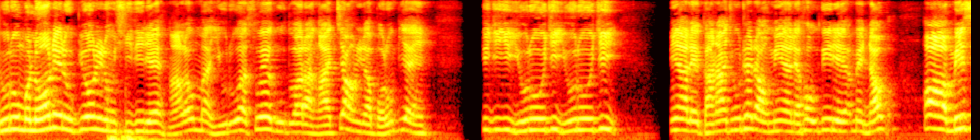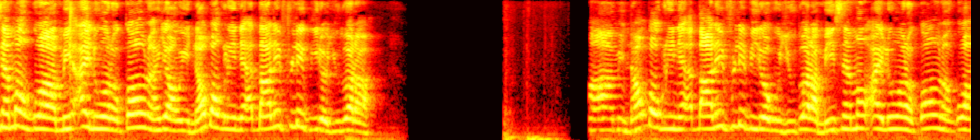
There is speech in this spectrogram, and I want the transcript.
ယူရိုမလောနေလို့ပြောနေတော့ရှိသေးတယ်ငါလုံးမှယူရိုကဆွဲကူသွားတာငါကြောက်နေတာဘောလုံးပြတ်ရင်ကြီးကြီးကြီးယူရိုကြီးယူရိုကြီးမင်းကလည်းဂါနာချိုထက်တောင်မင်းကလည်းဟုတ်သေးတယ်အမေနောက်ဟာမေဆန်မောက်ကွာမင်းအဲ့လုံးကတော့ကောင်းတာဟျောင်းကြီးနောက်ပေါက်ကလေးနဲ့အသားလေး flip ပြီးတော့ယူသွားတာဟာမင်းနောက်ပေါက်ကလေးနဲ့အသားလေး flip ပြီးတော့ကိုယူသွားတာမေဆန်မောက်အဲ့လုံးကတော့ကောင်းတာကွာ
